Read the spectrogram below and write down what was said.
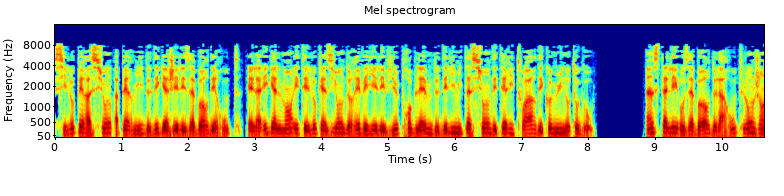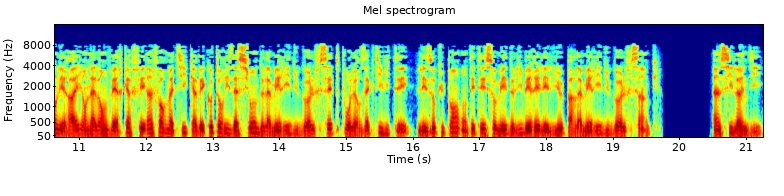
Si l'opération a permis de dégager les abords des routes, elle a également été l'occasion de réveiller les vieux problèmes de délimitation des territoires des communes au Togo. Installés aux abords de la route longeant les rails en allant vers café informatique avec autorisation de la mairie du Golfe 7 pour leurs activités, les occupants ont été sommés de libérer les lieux par la mairie du Golfe 5. Ainsi lundi,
